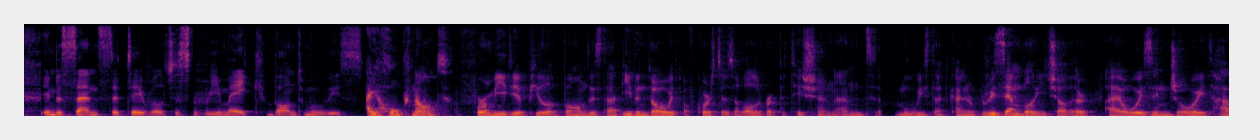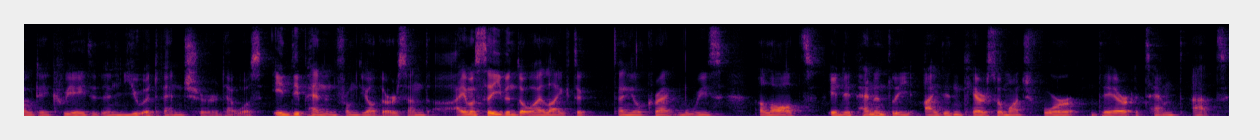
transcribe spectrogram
in the sense that they will just remake Bond movies? I hope not. For me, the appeal of Bond is that even though it, of course, there's a lot of repetition and movies that kind of resemble each other, I always enjoyed how they created a new adventure that was independent from the others. And I must say, even though I like the Daniel Craig movies a lot independently, I didn't care so much for their attempt at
